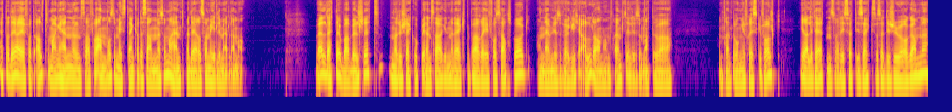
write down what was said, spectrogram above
Etter det har jeg fått altfor mange henvendelser fra andre som mistenker det samme som har hendt med deres familiemedlemmer. Vel, dette er jo bare bullshit. Når du sjekker opp i den saken med det ekteparet fra Sarpsborg Han nevner jo selvfølgelig ikke alderen, han fremstiller det som at det var omtrent unge, friske folk. I realiteten så var de 76 og 77 år gamle.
